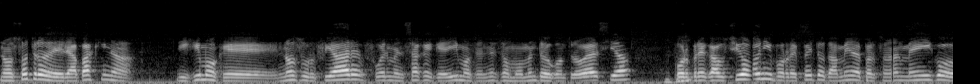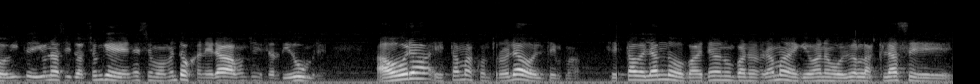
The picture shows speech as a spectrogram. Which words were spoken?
nosotros de la página dijimos que no surfear fue el mensaje que dimos en esos momentos de controversia, por precaución y por respeto también al personal médico, ¿viste? Y una situación que en ese momento generaba mucha incertidumbre. Ahora está más controlado el tema se está velando para que tengan un panorama de que van a volver las clases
